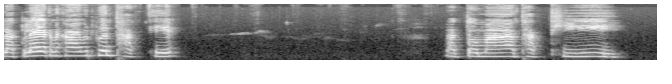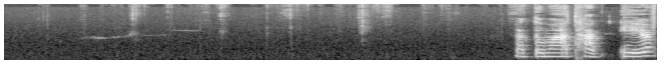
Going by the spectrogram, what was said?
หลักแรกนะคะให้เพื่อนๆถัก x หลักต่อมาถัก t หลักต่อมาถัก f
